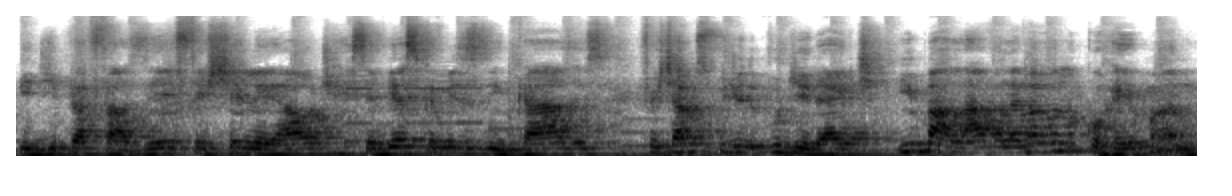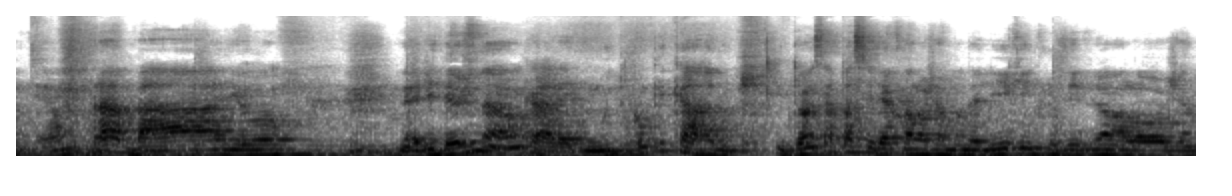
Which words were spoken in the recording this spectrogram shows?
pedi para fazer, fechei layout, recebi as camisas em casa, fechava os pedidos por direct, embalava, levava no correio. Mano, é um trabalho. Não é de Deus não, cara, é muito complicado. Então essa parceria com a loja Mandali, que inclusive é uma loja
